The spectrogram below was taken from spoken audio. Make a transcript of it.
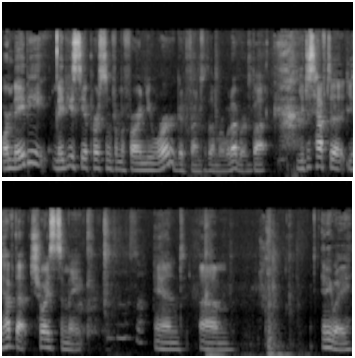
Or maybe maybe you see a person from afar and you were good friends with them or whatever but you just have to you have that choice to make. And um anyway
